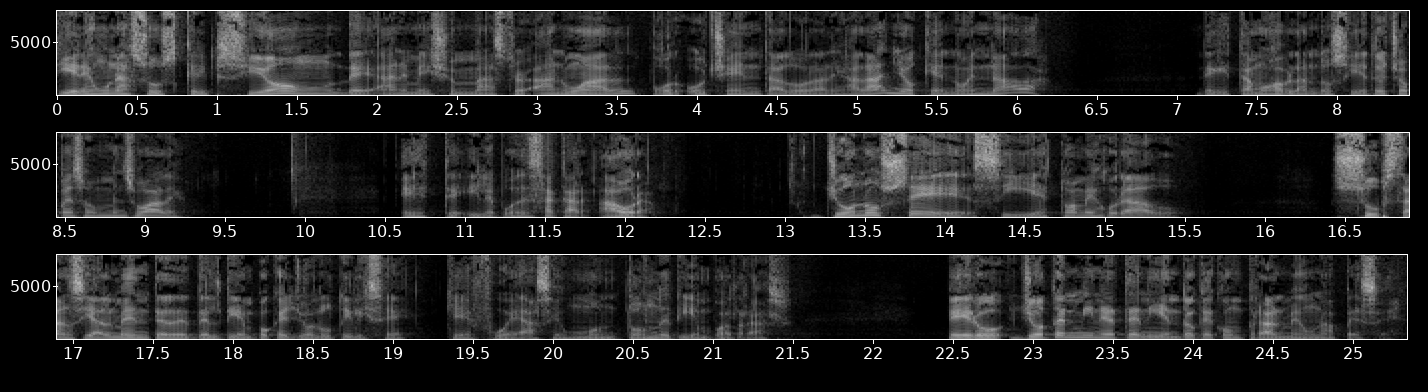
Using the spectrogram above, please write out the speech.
Tienes una suscripción de Animation Master anual por 80 dólares al año, que no es nada. ¿De qué estamos hablando? 7, 8 pesos mensuales. Este, y le puedes sacar. Ahora, yo no sé si esto ha mejorado sustancialmente desde el tiempo que yo lo utilicé que fue hace un montón de tiempo atrás. Pero yo terminé teniendo que comprarme una PC,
